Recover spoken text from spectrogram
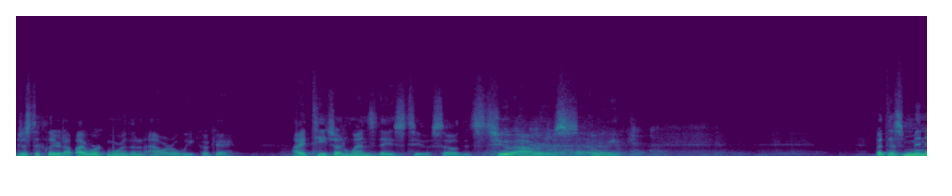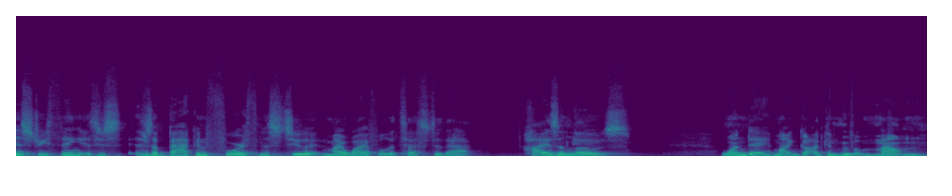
just to clear it up i work more than an hour a week okay? I teach on wednesdays too so it's two hours a week but this ministry thing is just there's a back and forthness to it and my wife will attest to that highs and lows one day my god can move a mountain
